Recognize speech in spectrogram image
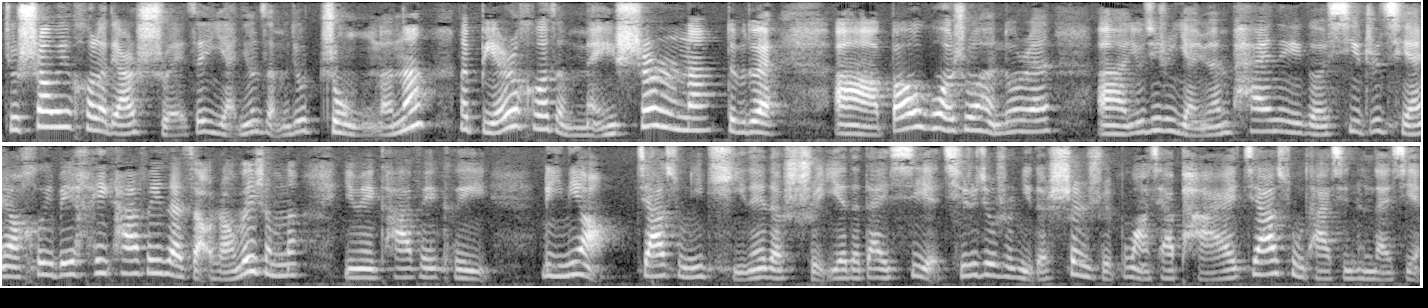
就稍微喝了点水，这眼睛怎么就肿了呢？那别人喝怎么没事儿呢？对不对？啊，包括说很多人啊，尤其是演员拍那个戏之前要喝一杯黑咖啡在早上，为什么呢？因为咖啡可以利尿。加速你体内的水液的代谢，其实就是你的肾水不往下排，加速它新陈代谢。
